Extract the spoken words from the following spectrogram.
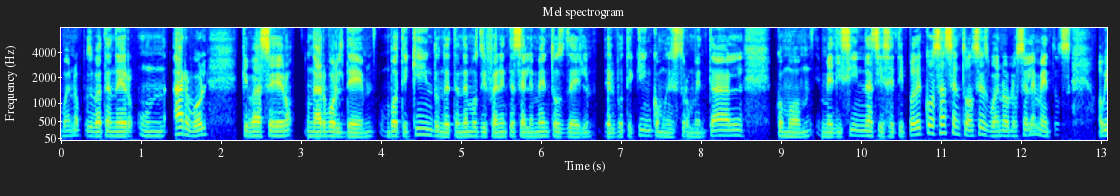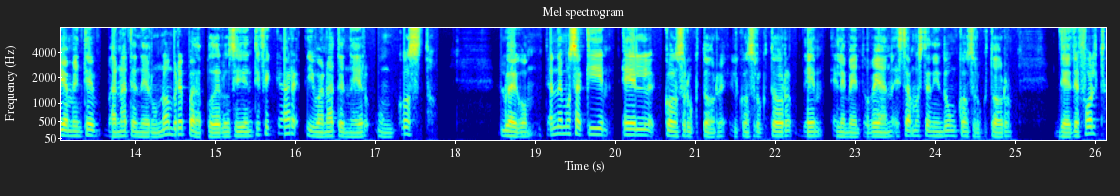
bueno, pues va a tener un árbol que va a ser un árbol de un botiquín donde tenemos diferentes elementos del, del, botiquín como instrumental, como medicinas y ese tipo de cosas. Entonces, bueno, los elementos obviamente van a tener un nombre para poderlos identificar y van a tener un costo. Luego, tenemos aquí el constructor, el constructor de elemento. Vean, estamos teniendo un constructor de default.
